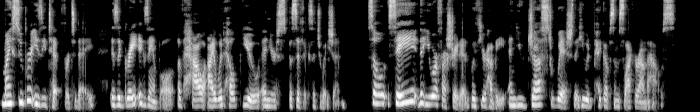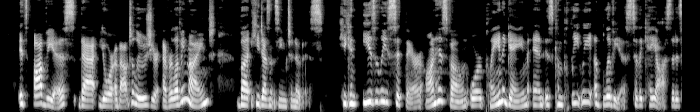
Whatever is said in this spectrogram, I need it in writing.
my super easy tip for today is a great example of how I would help you in your specific situation. So, say that you are frustrated with your hubby and you just wish that he would pick up some slack around the house. It's obvious that you're about to lose your ever loving mind, but he doesn't seem to notice. He can easily sit there on his phone or playing a game and is completely oblivious to the chaos that is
